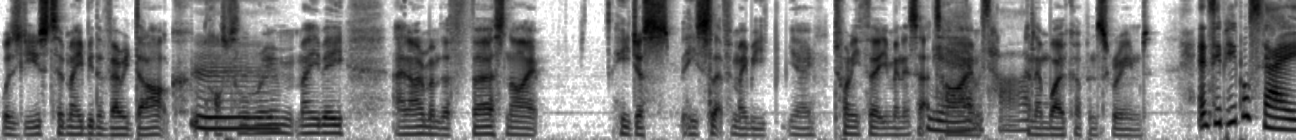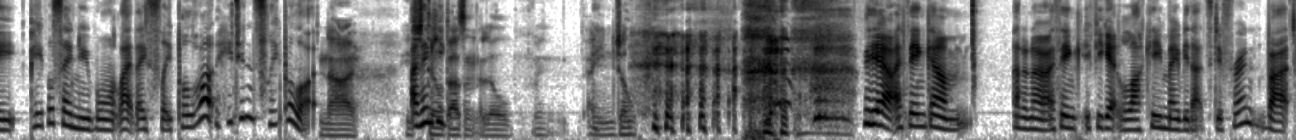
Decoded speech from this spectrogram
was used to maybe the very dark hospital Mm. room, maybe. And I remember the first night. He just he slept for maybe you know 20 30 minutes at a yeah, time it was hard. and then woke up and screamed And see, people say people say newborn like they sleep a lot. He didn't sleep a lot. no he I still he- doesn't the little uh, angel yeah, I think um, I don't know. I think if you get lucky, maybe that's different. But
